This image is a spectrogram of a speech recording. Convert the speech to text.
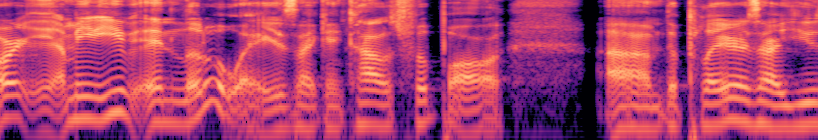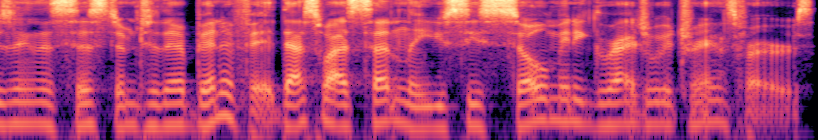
or, I mean, even in little ways, like in college football, um, the players are using the system to their benefit. That's why suddenly you see so many graduate transfers.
